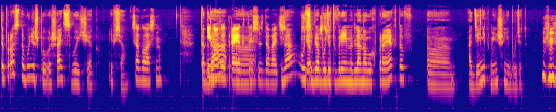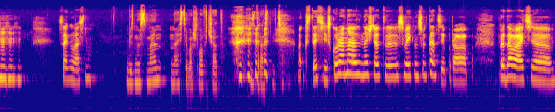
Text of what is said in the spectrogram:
Ты просто будешь повышать свой чек и все. Согласна. Тогда, и новые проекты э, создавать. Да, у тебя будет время для новых проектов, э, а денег меньше не будет. Согласна. Бизнесмен Настя вошла в чат. Здравствуйте. А, кстати, скоро она начнет э, свои консультации про продавать э,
